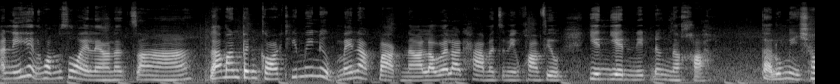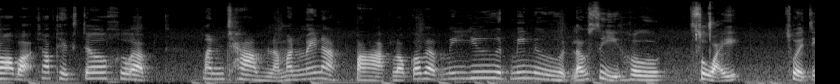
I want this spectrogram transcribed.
อันนี้เห็นความสวยแล้วนะจ๊ะ แล้วมันเป็นกอสที่ไม่หนึบไม่หนักปากนะ แล้วเวลาทามันจะมีความฟิลเย็นๆนิดนึงนะคะ แต่ลูกหมีชอบอะชอบ t e x t อร์คือแบบมันฉ่ำแล้วมันไม่หนักปากแล้วก็แบบไม่ยืดไม่หนืดแล้วสีคือสวยสวยจ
